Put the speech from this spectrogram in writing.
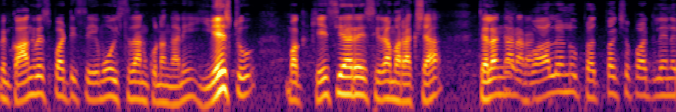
మేము కాంగ్రెస్ పార్టీ ఇస్తే ఏమో ఇస్తుంది అనుకున్నాం కానీ వేస్ట్. మాకు కేసీఆర్ఏ శ్రీరామ రక్ష తెలంగాణ వాళ్ళను ప్రతిపక్ష పార్టీలైన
